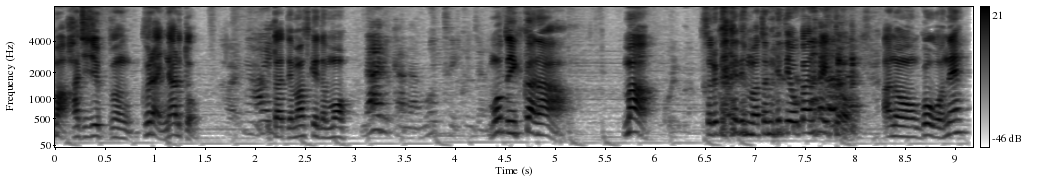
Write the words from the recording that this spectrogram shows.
まあ80分くらいになるとはい。歌ってますけども。なるかな？もっといくんじゃない？もっといくかな？まあそれくらいでまとめておかないと。あの午後ね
